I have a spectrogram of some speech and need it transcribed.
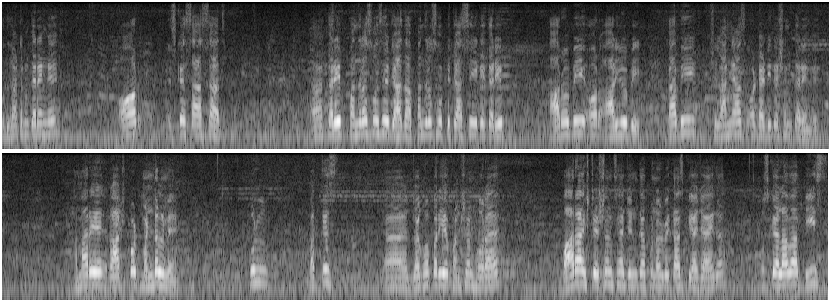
उद्घाटन करेंगे और इसके साथ साथ करीब 1500 से ज़्यादा पंद्रह के करीब आरओबी और आरयूबी का भी शिलान्यास और डेडिकेशन करेंगे। हमारे राजकोट मंडल में कुल 32 जगहों पर यह फ़ंक्शन हो रहा है। 12 स्टेशन हैं जिनका पुनर्विकास किया जाएगा। उसके अलावा 20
